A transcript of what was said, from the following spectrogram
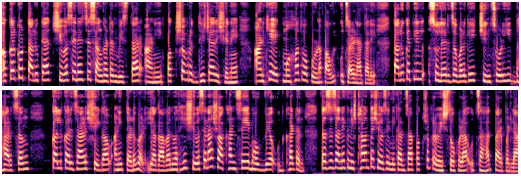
अक्कलकोट तालुक्यात शिवसेनेचे संघटन विस्तार आणि पक्षवृद्धीच्या दिशेने आणखी एक महत्त्वपूर्ण पाऊल उचलण्यात आले. तालुक्यातील सुलेर जवळगे चिंचोळी धारसंग कलकरजाळ शेगाव आणि तडवळ या गावांमध्ये शिवसेना शाखांचे भव्य उद्घाटन तसेच अनेक निष्ठावंत शिवसैनिकांचा पक्षप्रवेश सोहळा उत्साहात पार पडला.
